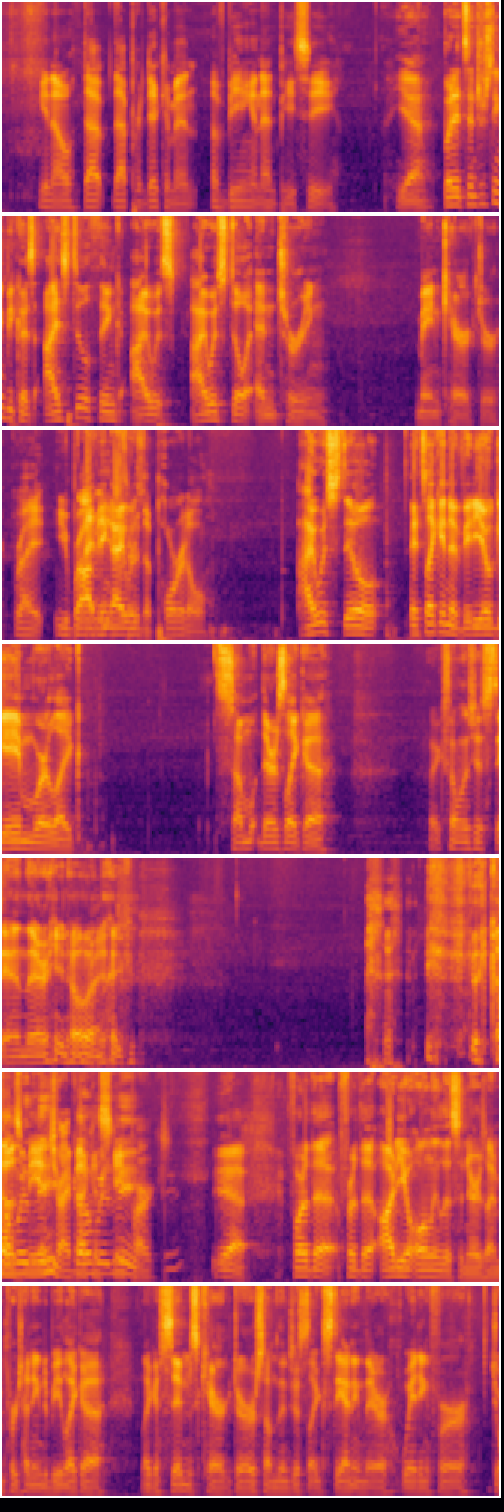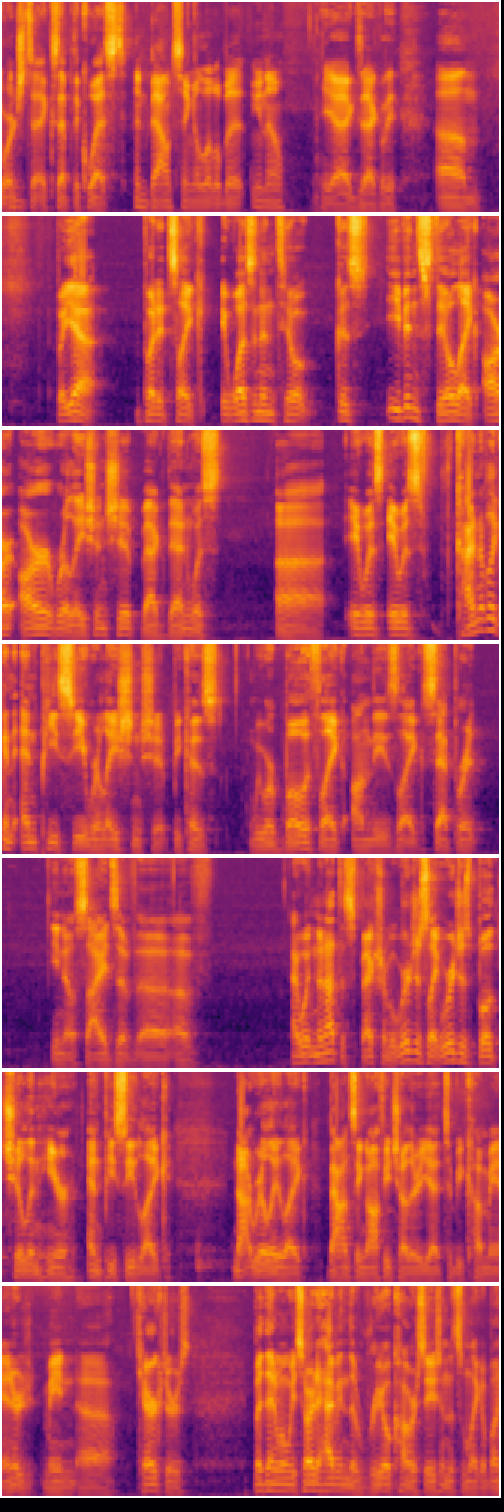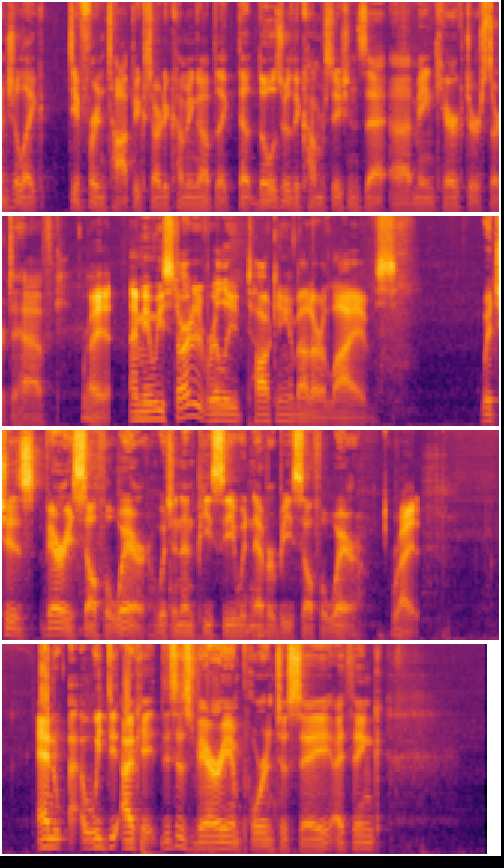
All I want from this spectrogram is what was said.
you know, that that predicament of being an NPC. Yeah, but it's interesting because I still think I was I was still entering main character. Right. You brought I me think I through was- the portal. I was still. It's like in a video game where like some there's like a like someone's just standing there, you know, and like. like, That was me at Tribeca Skate me. Park. Yeah, for the for the audio only listeners, I'm pretending to be like a like a Sims character or something, just like standing there waiting for George to accept the quest. and bouncing a little bit, you know. Yeah, exactly. Um, but yeah, but it's like it wasn't until because even still, like our our relationship back then was, uh, it was it was kind of like an NPC relationship because we were both like on these like separate, you know, sides of uh, of. I wouldn't not the spectrum, but we're just like we're just both chilling here, NPC like, not really like bouncing off each other yet to become main main uh, characters. But then when we started having the real conversation, that's when like a bunch of like different topics started coming up. Like th- those are the conversations that uh, main characters start to have, Right. I mean, we started really talking about our lives. which is very self-aware, which an NPC would never be self-aware. Right. And uh, we do okay. This is very important to say. I think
